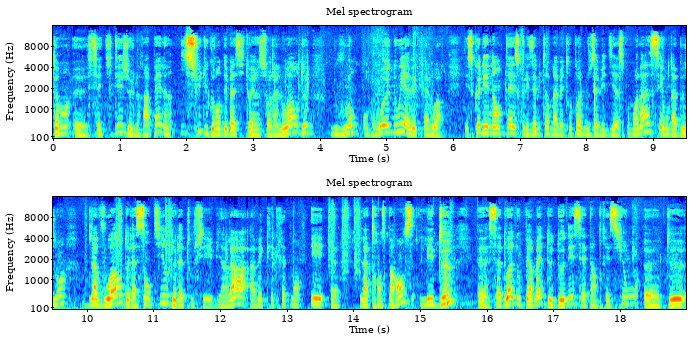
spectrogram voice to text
dans euh, cette idée, je le rappelle, hein, issue du grand débat citoyen sur la Loire, de nous voulons renouer avec la Loire. Et ce que les Nantais, ce que les habitants de la métropole nous avaient dit à ce moment-là, c'est on a besoin de la voir, de la sentir, de la toucher. Et eh bien là, avec l'écrètement et euh, la transparence, les deux, ça doit nous permettre de donner cette impression de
